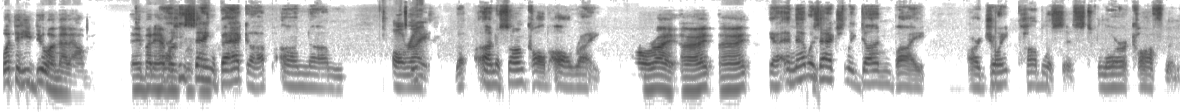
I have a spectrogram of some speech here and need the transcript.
what did he do on that album? Anybody have? Well, he sang backup on. Um, All right. On a song called All Right. All right. All right. All right. Yeah, and that was actually done by our joint publicist, Laura Kaufman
